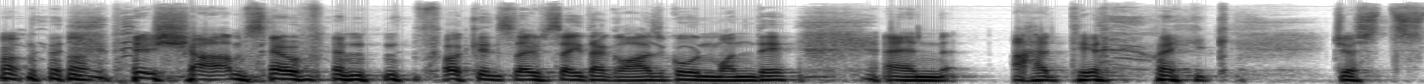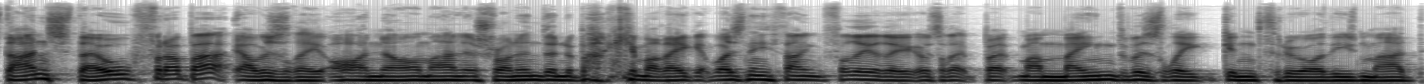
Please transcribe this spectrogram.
that shot himself in fucking south side of Glasgow on Monday. And I had to like just stand still for a bit. I was like, oh no, man, it's running down the back of my leg. It wasn't, thankfully. Like, it was like, but my mind was like going through all these mad,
